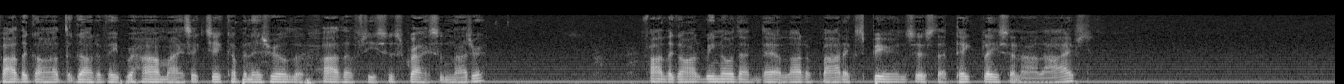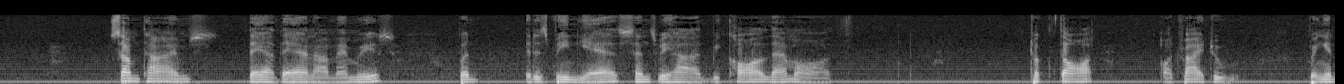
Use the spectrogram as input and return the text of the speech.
Father God, the God of Abraham, Isaac, Jacob, and Israel, the Father of Jesus Christ of Nazareth. Father God, we know that there are a lot of bad experiences that take place in our lives. Sometimes they are there in our memories, but it has been years since we had recalled them or took thought or tried to bring it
